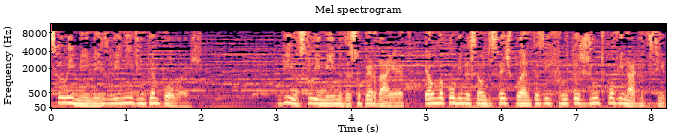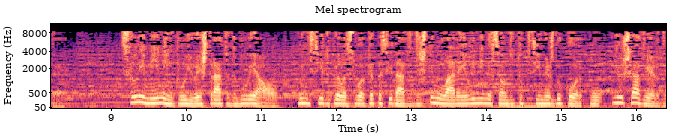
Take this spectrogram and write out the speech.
Selimine e Slimin 20 ampolas. Bio-Selimine da Super Diet é uma combinação de seis plantas e frutas junto com vinagre de cidra. Selimine inclui o extrato de boleol, conhecido pela sua capacidade de estimular a eliminação de toxinas do corpo, e o chá verde,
